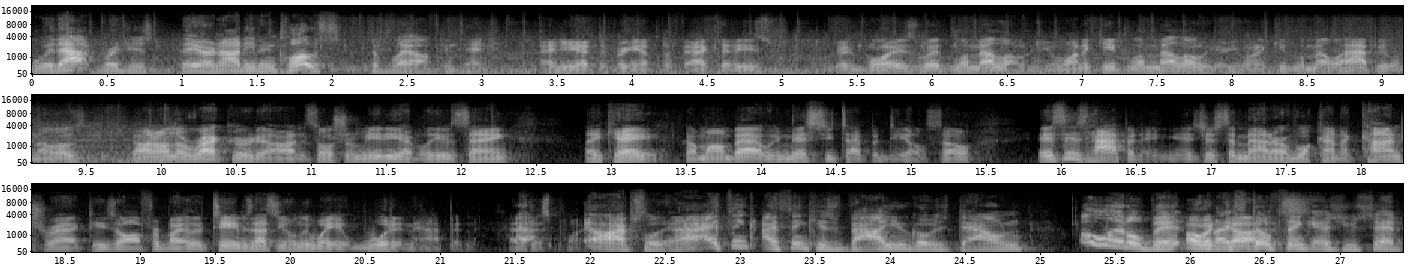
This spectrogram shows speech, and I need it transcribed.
Without Bridges, they are not even close to playoff contention. And you have to bring up the fact that he's good boys with LaMelo. You want to keep LaMelo here. You want to keep LaMelo happy. LaMelo's gone on the record on social media, I believe, saying, like, hey, come on back. We miss you type of deal. So this is happening. It's just a matter of what kind of contract he's offered by other teams. That's the only way it wouldn't happen at this point. Uh, oh, absolutely. I think I think his value goes down a little bit, Oh, but I still think, as you said,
